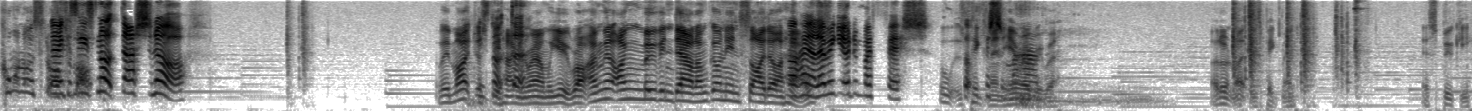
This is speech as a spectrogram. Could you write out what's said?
come on, Ocelot. No, because he's not dashing off. They might just He's be hanging around with you. Right, I'm gonna I'm moving down. I'm going inside our house. Oh, hang on, let me get rid of my fish. Oh, there's pigmen here everywhere. I don't like these pigmen. They're spooky.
